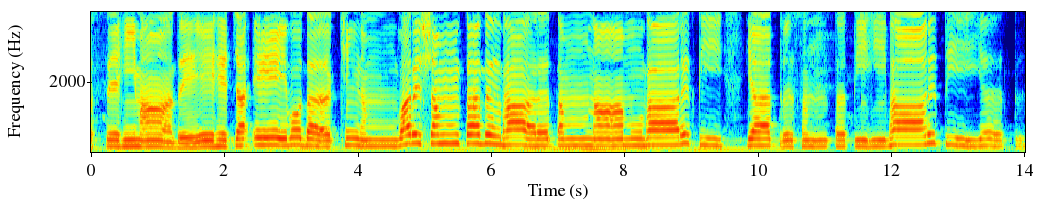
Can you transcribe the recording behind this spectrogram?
से हिमाद्रेः च एव दक्षिणं वर्षं तद् भारतं नाम भारती, यत्र संततिः भारती यत्र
